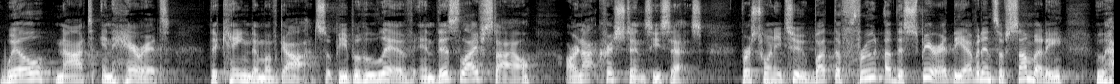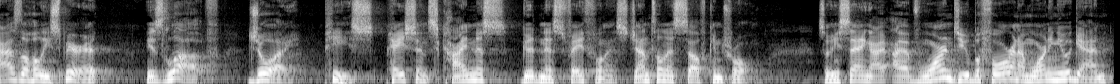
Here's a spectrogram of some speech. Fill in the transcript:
will not inherit the kingdom of God. So people who live in this lifestyle are not Christians, he says. Verse 22 But the fruit of the Spirit, the evidence of somebody who has the Holy Spirit, is love, joy, peace, patience, kindness, goodness, faithfulness, gentleness, self control. So he's saying, I, I have warned you before and I'm warning you again.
